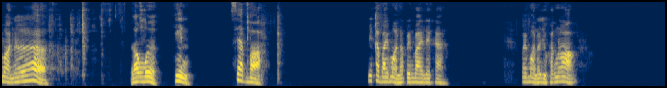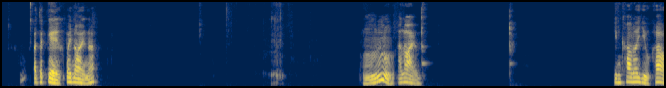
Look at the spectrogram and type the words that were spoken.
หม่อนเนอะลองมือกินแซ่บบ่นี่ค่ะใบหม่อนเราเป็นใบเลยค่ะ ใบหม่อนเราอยู่ข้างนอก อาจจะเก๋ไปหน่อยนะอืม อร่อย กินข้าวด้วยหิวข้าว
